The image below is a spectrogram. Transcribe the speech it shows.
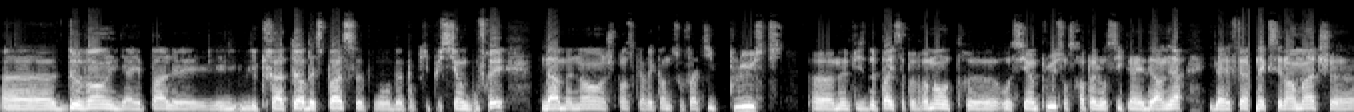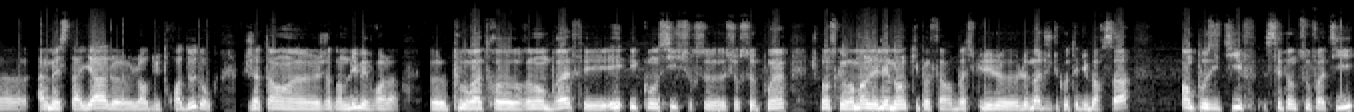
devant il n'y avait pas les, les, les créateurs d'espace pour ben, pour qu'ils puissent s'y engouffrer. Là maintenant, je pense qu'avec Ansu Fati plus euh, Memphis Depay, ça peut vraiment être euh, aussi un plus. On se rappelle aussi que l'année dernière, il avait fait un excellent match euh, à Mestalla lors du 3-2. Donc j'attends, euh, j'attends de lui, mais voilà. Euh, pour être vraiment bref et, et, et, concis sur ce sur ce point, je pense que vraiment l'élément qui peut faire basculer le, le match du côté du Barça, en positif, c'est Ansu Fati.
